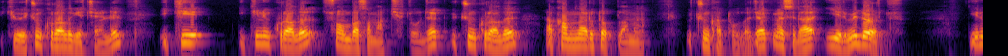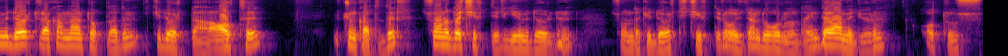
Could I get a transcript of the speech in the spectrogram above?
2 ve 3'ün kuralı geçerli. 2 2'nin kuralı son basamak çift olacak. 3'ün kuralı rakamları toplamı 3'ün katı olacak. Mesela 24. 24 rakamlarını topladım. 2 4 daha 6. 3'ün katıdır. Sonu da çifttir. 24'ün sondaki 4 çifttir. O yüzden doğru yoldayım. Devam ediyorum. 30,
